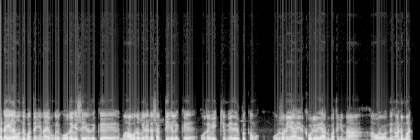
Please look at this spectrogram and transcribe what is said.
இடையில வந்து பார்த்தீங்கன்னா இவங்களுக்கு உதவி செய்கிறதுக்கு மாபெரும் இரண்டு சக்திகளுக்கு உதவிக்கும் எதிர்ப்புக்கும் உறுதுணையாக இருக்கக்கூடியவர் யாருன்னு பார்த்தீங்கன்னா அவர் வந்து ஹனுமான்.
